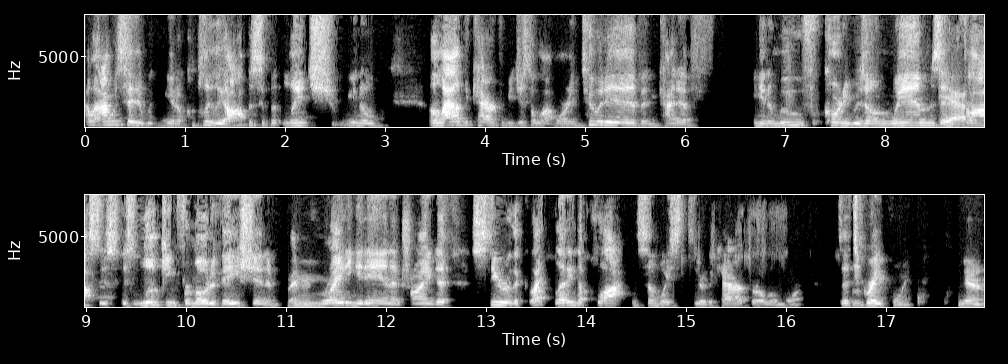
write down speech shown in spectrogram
I, would- I would say that you know completely opposite. But Lynch, you know, allowed the character to be just a lot more intuitive and kind of you know move according to his own whims. And Yeah. Frost is, is looking for motivation and, and Mm. writing it in and trying to steer the let- letting the plot in some way steer the character a little more. So it's a great point. Yeah.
